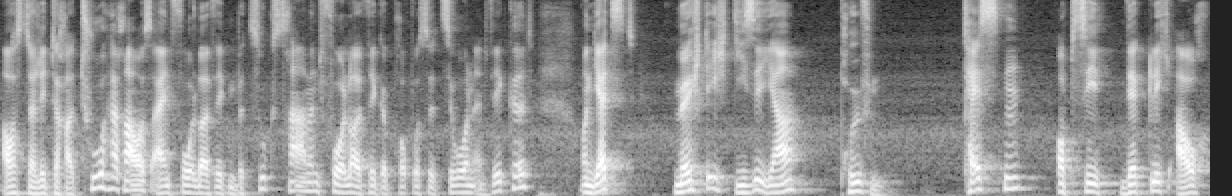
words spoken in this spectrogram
aus der Literatur heraus einen vorläufigen Bezugsrahmen, vorläufige Propositionen entwickelt und jetzt möchte ich diese ja prüfen, testen, ob sie wirklich auch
